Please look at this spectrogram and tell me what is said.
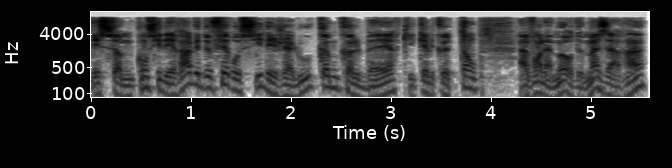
des sommes considérables et de faire aussi des jaloux comme Colbert, qui quelque temps avant la mort de Mazarin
